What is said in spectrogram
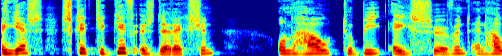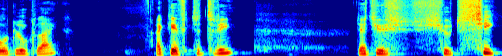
And yes, scripture gives us direction on how to be a servant and how it look like. I give the three that you should seek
